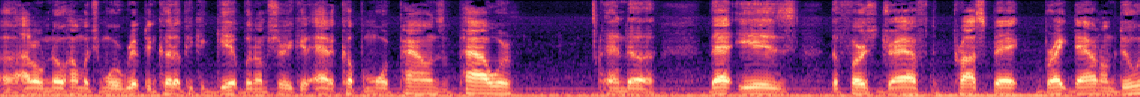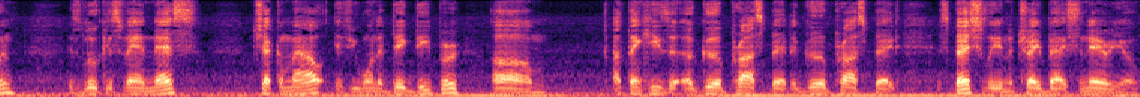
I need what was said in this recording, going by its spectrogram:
Uh, I don't know how much more ripped and cut up he could get, but I'm sure he could add a couple more pounds of power. And uh, that is the first draft prospect breakdown I'm doing. Is Lucas Van Ness. Check him out if you want to dig deeper. Um, I think he's a, a good prospect, a good prospect, especially in the trade back scenario.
